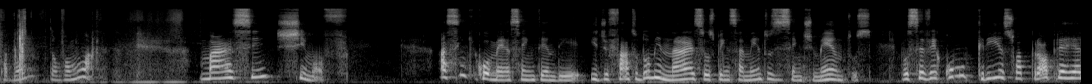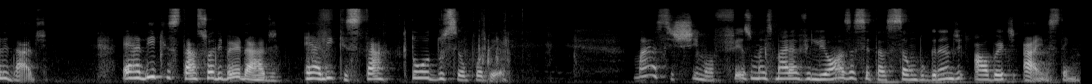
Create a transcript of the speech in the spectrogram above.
tá bom? Então vamos lá. Marcy Shimoff. Assim que começa a entender e de fato dominar seus pensamentos e sentimentos, você vê como cria sua própria realidade. É ali que está a sua liberdade, é ali que está todo o seu poder. Marcy Shimoff fez uma maravilhosa citação do grande Albert Einstein.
